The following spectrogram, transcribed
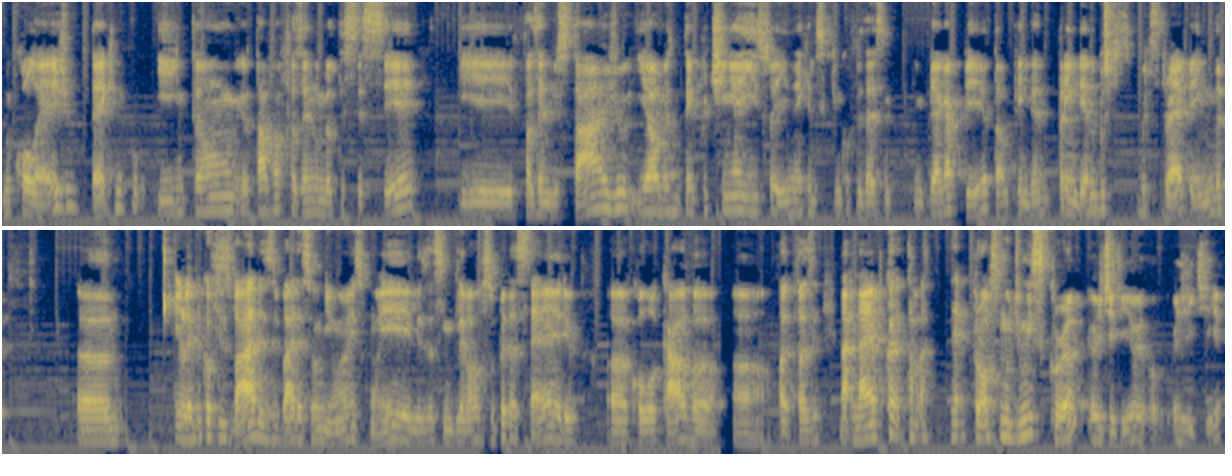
no colégio técnico e então eu estava fazendo meu TCC e fazendo estágio e ao mesmo tempo tinha isso aí, né, que eles queriam que eu fizesse em PHP, eu estava aprendendo, aprendendo Bootstrap ainda. Uh, eu lembro que eu fiz várias e várias reuniões com eles, assim, levava super a sério, uh, colocava, uh. Na, na, época tava até próximo de um Scrum, eu diria, hoje em dia,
